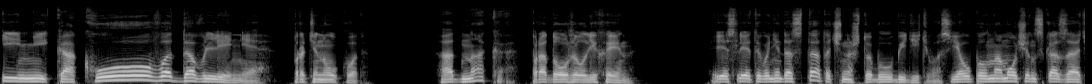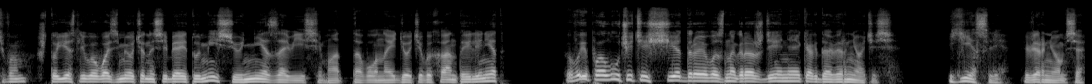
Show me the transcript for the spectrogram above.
«И никакого давления», — протянул кот. «Однако», — продолжил Лихейн, — «если этого недостаточно, чтобы убедить вас, я уполномочен сказать вам, что если вы возьмете на себя эту миссию, независимо от того, найдете вы Ханта или нет, вы получите щедрое вознаграждение, когда вернетесь. Если вернемся»,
